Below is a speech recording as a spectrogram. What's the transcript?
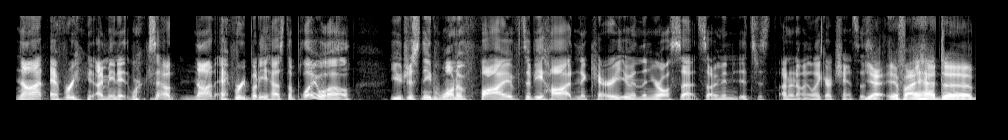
not every. I mean, it works out. Not everybody has to play well. You just need one of five to be hot and to carry you, and then you're all set. So I mean, it's just I don't know. I like our chances. Yeah, if I had to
